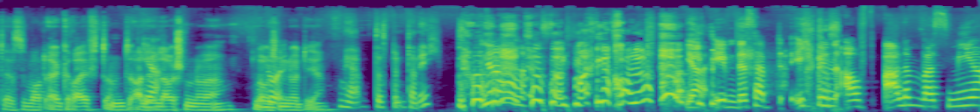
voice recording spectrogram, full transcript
das Wort ergreift und alle Ja. lauschen nur, lauschen Null. nur dir. ja, das bin dann ich. Das ist dann meine Rolle. Ja, eben. Deshalb, ich bin auf allem, was mir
